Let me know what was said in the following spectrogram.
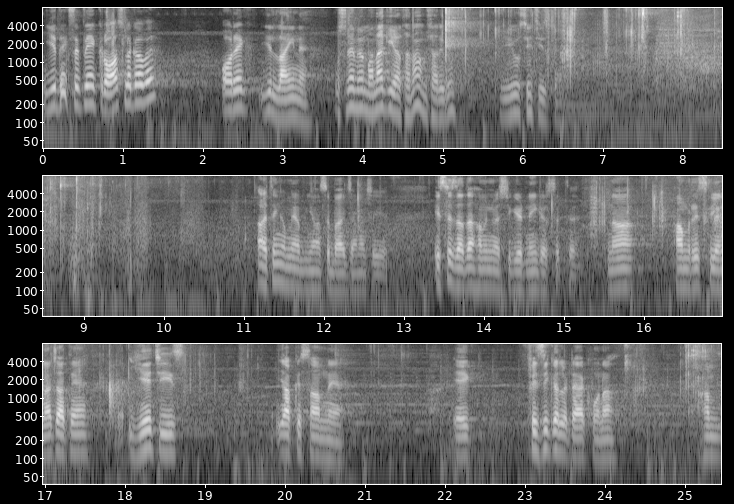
ये देख सकते हैं क्रॉस लगा हुआ है और एक ये लाइन है। उसने मैं मना किया था ना मशारी भी ये उसी चीज़ का आई थिंक हमें अब यहाँ से बाहर जाना चाहिए। इससे ज़्यादा हम इन्वेस्टिगेट नहीं कर सकते। ना हम रिस्क लेना चाहते हैं। ये चीज़ ये आपके सामने है। एक फ़िज़िकल अटैक होना हम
